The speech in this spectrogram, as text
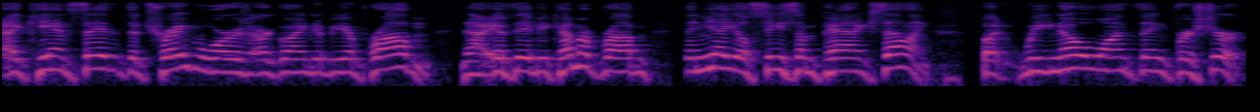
I can't say that the trade wars are going to be a problem. Now, if they become a problem, then yeah, you'll see some panic selling. But we know one thing for sure.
